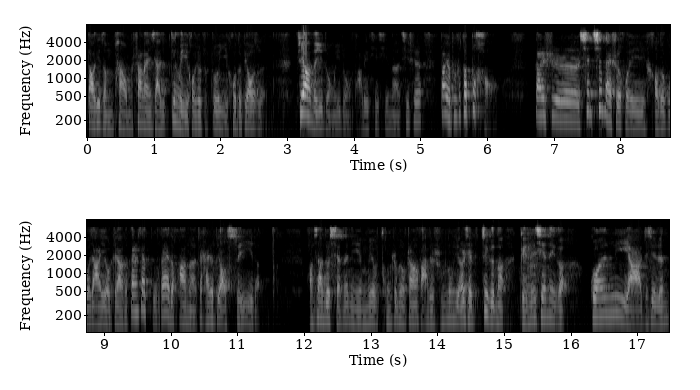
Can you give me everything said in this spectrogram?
到底怎么判？我们商量一下，就定了以后就作为以后的标准。这样的一种一种法律体系呢，其实倒也不是说它不好。但是现现代社会好多国家也有这样的，但是在古代的话呢，这还是比较随意的，好像就显得你没有统治、没有章法，就是什么东西。而且这个呢，给那些那个官吏啊这些人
